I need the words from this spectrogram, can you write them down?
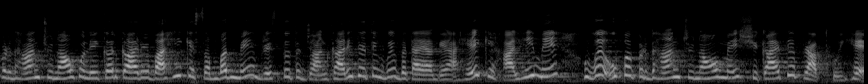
प्रधान चुनाव को लेकर कार्यवाही के संबंध में विस्तृत जानकारी देते हुए बताया गया है कि हाल ही में हुए उप प्रधान चुनाव में शिकायतें प्राप्त हुई है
